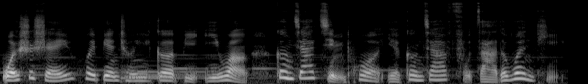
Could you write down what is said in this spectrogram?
我是谁会变成一个比以往更加紧迫也更加复杂的问题。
